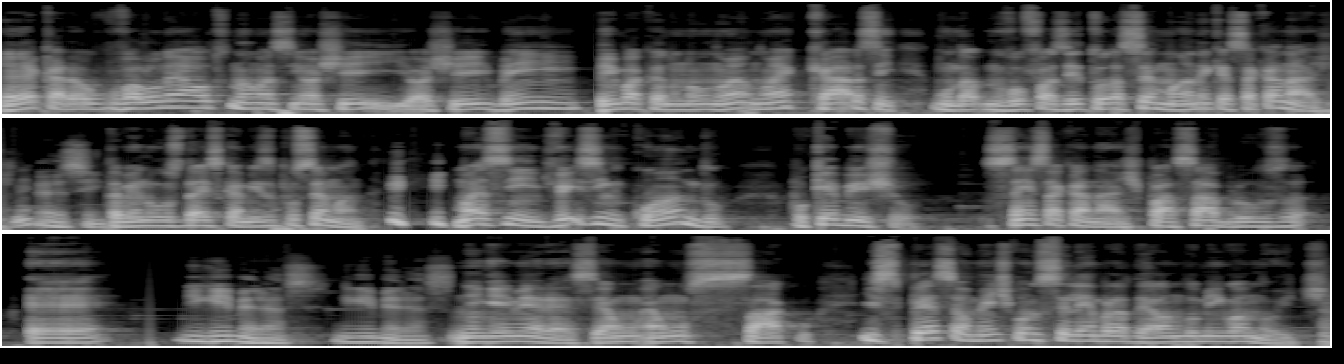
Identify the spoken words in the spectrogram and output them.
É, cara, o valor não é alto, não. Assim, eu achei, eu achei bem, bem bacana. Não, não, é, não é caro, assim. Não, dá, não vou fazer toda semana, que é sacanagem, né? É, sim. Também não uso 10 camisas por semana. Mas, assim, de vez em quando, porque, bicho, sem sacanagem, passar a blusa é. Ninguém merece, ninguém merece. Ninguém merece. É um, é um saco, especialmente quando você lembra dela no domingo à noite.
